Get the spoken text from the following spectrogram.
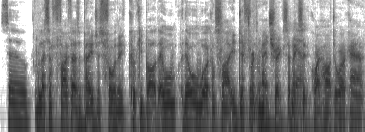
so Less than 5,000 pages for the cookie bot. They all, they all work on slightly different, Different, metrics. It makes yeah. it quite hard to work out.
